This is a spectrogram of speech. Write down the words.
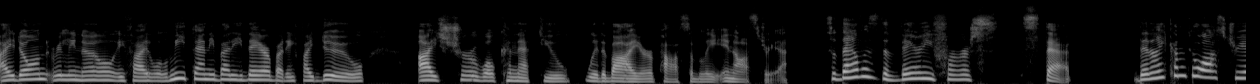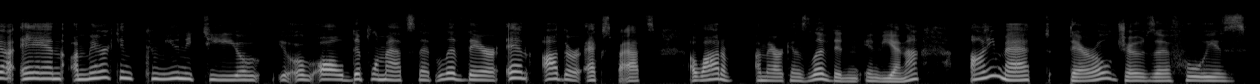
I don't really know if I will meet anybody there, but if I do, I sure mm. will connect you with a mm. buyer possibly in Austria. So that was the very first step. Then I come to Austria and American community of, of all diplomats that live there and other expats. A lot of Americans lived in, in Vienna. I met Daryl Joseph, who is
